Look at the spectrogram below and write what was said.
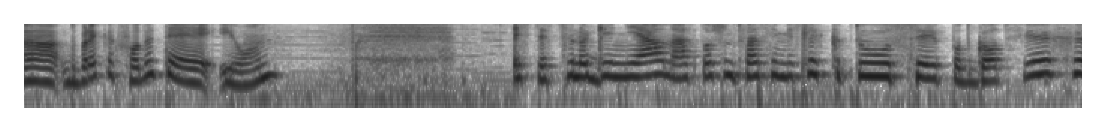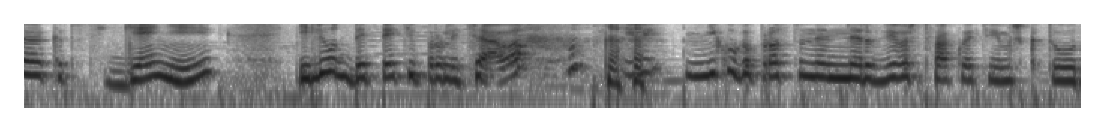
А, добре, какво дете е Илон? Естествено, гениално. Аз точно това си мислех, като се подготвях, като си гений. Или от дете ти проличава, или никога просто не, не развиваш това, което имаш като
